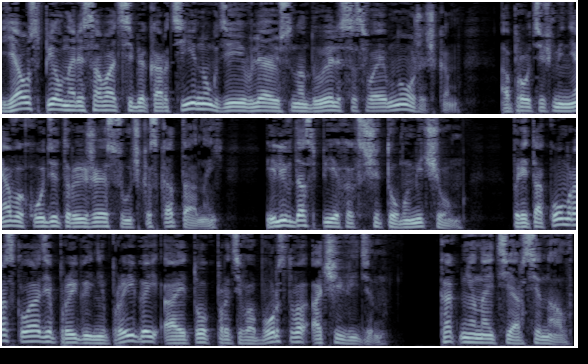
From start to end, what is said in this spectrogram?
Я успел нарисовать себе картину, где являюсь на дуэль со своим ножичком, а против меня выходит рыжая сучка с катаной. Или в доспехах с щитом и мечом. При таком раскладе прыгай не прыгай, а итог противоборства очевиден. Как мне найти арсенал?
